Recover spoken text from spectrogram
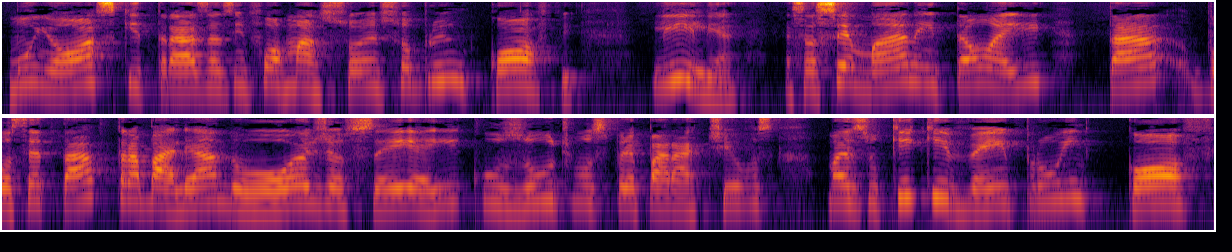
Munhoz, que traz as informações sobre o Encof. Lilian, essa semana, então, aí tá, você está trabalhando hoje, eu sei aí, com os últimos preparativos, mas o que, que vem para o Encof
